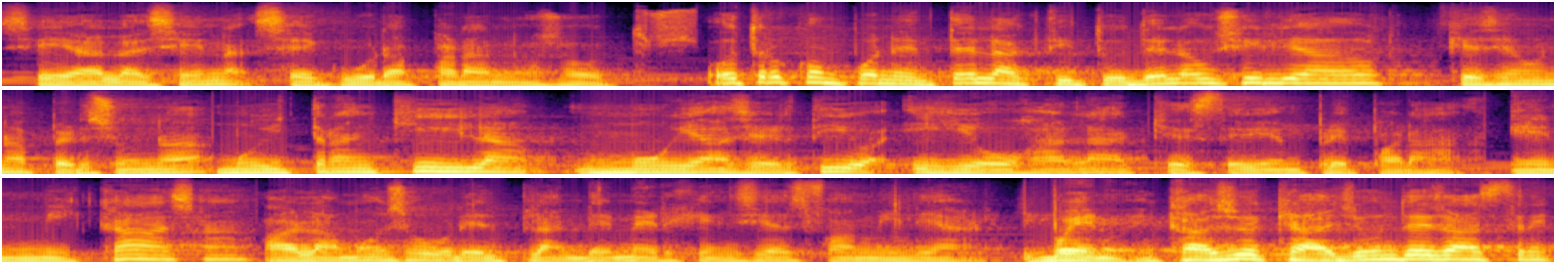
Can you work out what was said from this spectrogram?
sea la escena segura para nosotros. Otro componente de la actitud del auxiliador, que sea una persona muy tranquila, muy asertiva y ojalá que esté bien preparada. En mi casa hablamos sobre el plan de emergencias familiar. Bueno, en caso de que haya un desastre,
